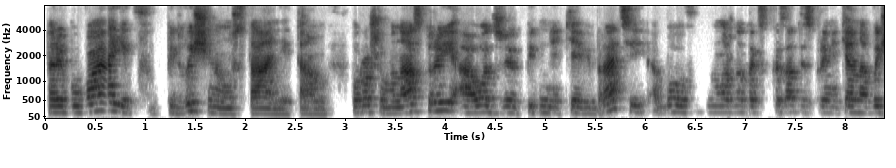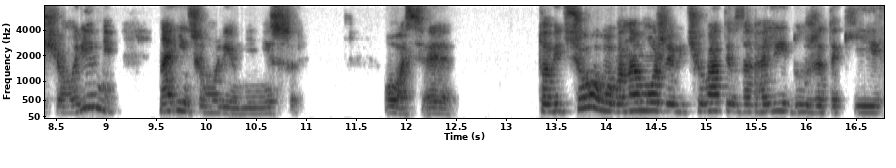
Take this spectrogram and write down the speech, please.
перебуває в підвищеному стані, там в хорошому настрої, а отже, підняття вібрацій, або можна так сказати, сприйняття на вищому рівні, на іншому рівні, ніж ось. е, То від цього вона може відчувати взагалі дуже такі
